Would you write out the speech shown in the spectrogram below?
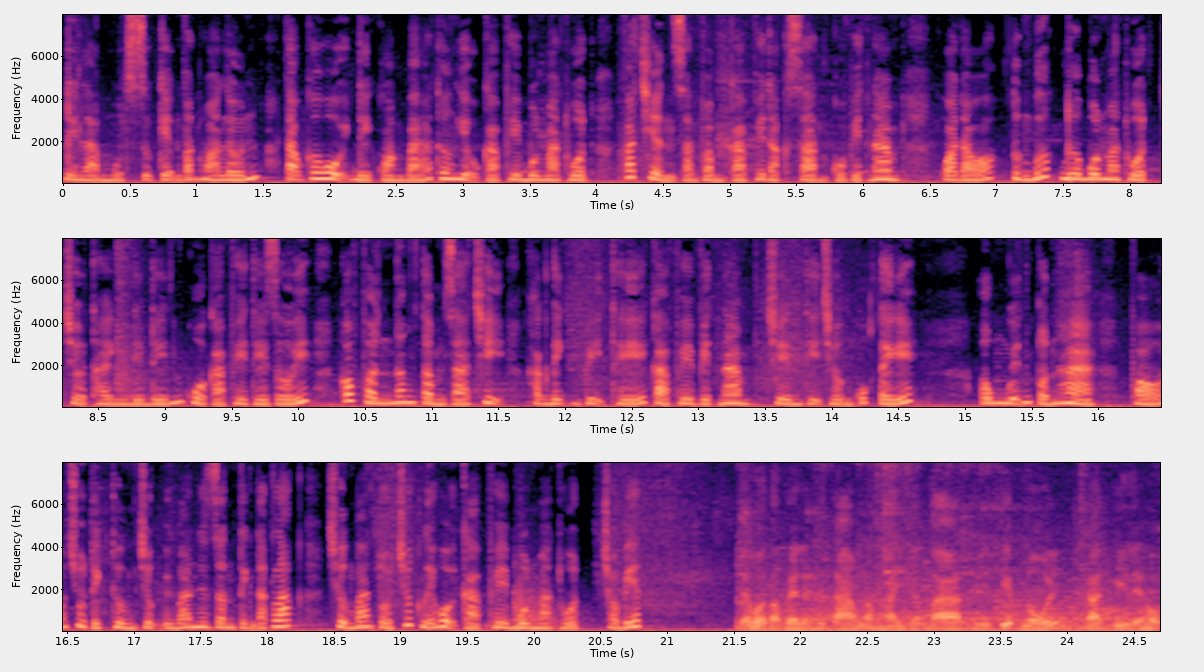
Đây là một sự kiện văn hóa lớn, tạo cơ hội để quảng bá thương hiệu cà phê Buôn Ma Thuột, phát triển sản phẩm cà phê đặc sản của Việt Nam. Qua đó, từng bước đưa Buôn Ma Thuột trở thành điểm đến của cà phê thế giới, góp phần nâng tầm giá trị, khẳng định vị thế cà phê Việt Nam trên thị trường quốc tế. Ông Nguyễn Tuấn Hà, Phó Chủ tịch Thường trực Ủy ban nhân dân tỉnh Đắk Lắk, trưởng ban tổ chức lễ hội cà phê Buôn Ma Thuột cho biết. Lễ hội cà phê lần thứ 8 năm 2023 thì tiếp nối các kỳ lễ hội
